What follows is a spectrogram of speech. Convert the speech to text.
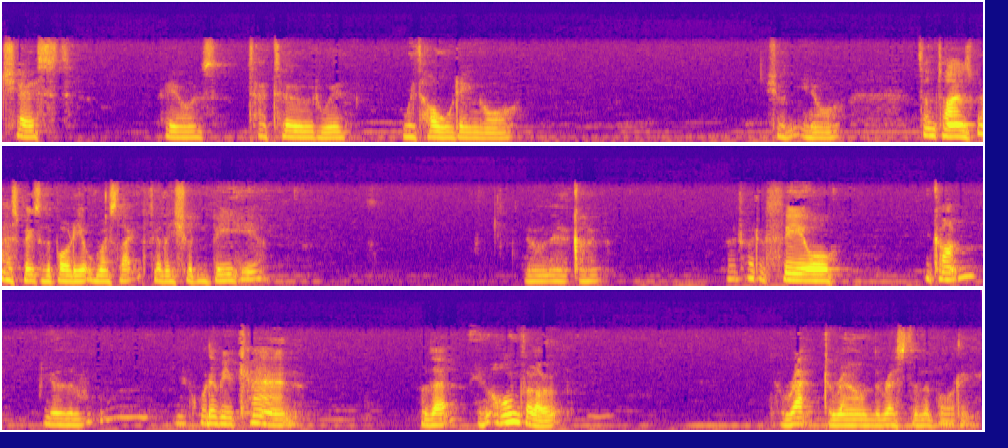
chest feels tattooed with withholding or shouldn't, you know, sometimes aspects of the body almost like feel they shouldn't be here. You know, they're kind of, I try to feel, you can't, you know, the, whatever you can of that envelope wrapped around the rest of the body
